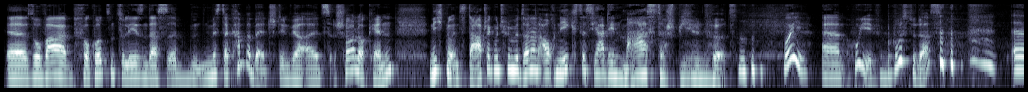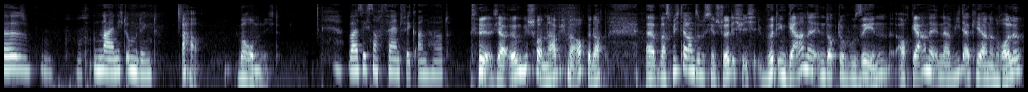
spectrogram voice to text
Äh, so war vor kurzem zu lesen, dass äh, Mr. Cumberbatch, den wir als Sherlock kennen, nicht nur in Star Trek mitspielen wird, sondern auch nächstes Jahr den Master spielen wird. hui. Ähm, hui, begrüßt du das? äh, nein, nicht unbedingt. Aha, warum nicht? Weil sich's nach Fanfic anhört. ja, irgendwie schon, habe ich mir auch gedacht. Äh, was mich daran so ein bisschen stört, ich, ich würde ihn gerne in Doctor Who sehen, auch gerne in einer wiederkehrenden Rolle,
